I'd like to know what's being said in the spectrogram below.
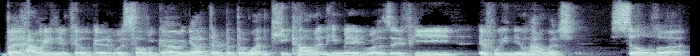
but how he didn't feel good with Silva going out there. But the one key comment he made was if he if we knew how much Silva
